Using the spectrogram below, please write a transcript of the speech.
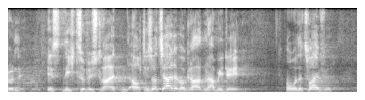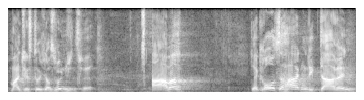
Nun ist nicht zu bestreiten, auch die Sozialdemokraten haben Ideen. Ohne Zweifel. Manches durchaus wünschenswert. Aber der große Haken liegt darin,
